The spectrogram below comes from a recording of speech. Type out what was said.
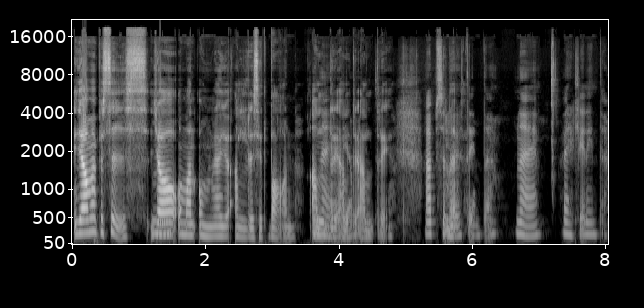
Ja men precis. Mm. Ja, och man ångrar ju aldrig sitt barn. Aldrig, Nej, aldrig, aldrig. Absolut inte. Nej, verkligen inte.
